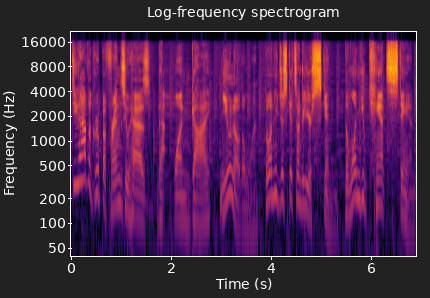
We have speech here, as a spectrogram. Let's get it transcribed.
Do you have a group of friends who has that one guy? You know the one. The one who just gets under your skin. The one you can't stand.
